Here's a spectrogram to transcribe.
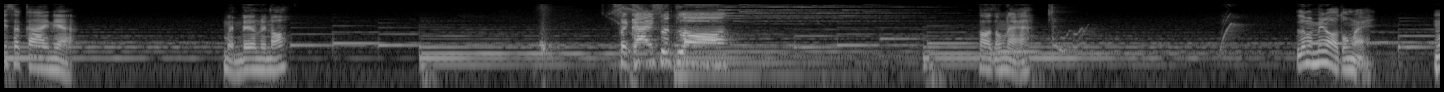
พี่สกายเนี่ย เหมือนเดิมเลยเนาะสกายสุดหล่อหล่อตรงไหน แล้วมันไม่หล่อตรงไหนหึ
